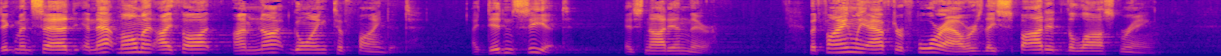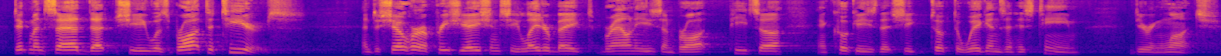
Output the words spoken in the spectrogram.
Dickman said, In that moment, I thought, I'm not going to find it. I didn't see it. It's not in there. But finally, after four hours, they spotted the lost ring. Dickman said that she was brought to tears. And to show her appreciation, she later baked brownies and brought pizza and cookies that she took to Wiggins and his team during lunch.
